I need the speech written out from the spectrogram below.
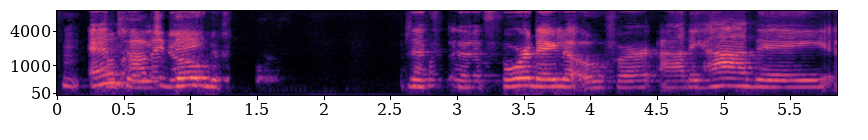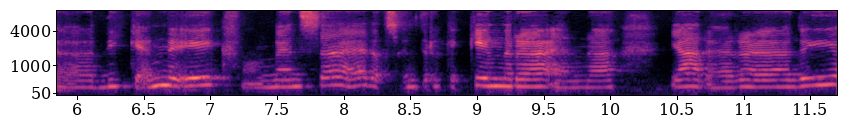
Hm. En sowieso ADD de uh, voordelen over ADHD, uh, eh, die kende ik van mensen. Hè, dat zijn drukke kinderen en uh, ja, daar, die,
